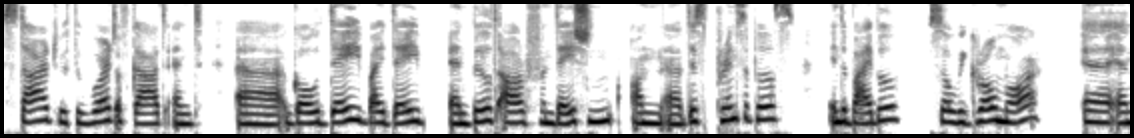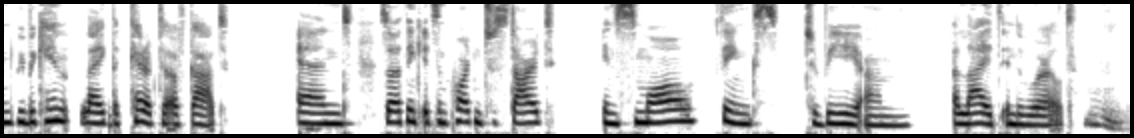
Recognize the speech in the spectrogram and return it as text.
start with the word of God and uh, go day by day and build our foundation on uh, these principles in the Bible, so we grow more uh, and we become like the character of God. And so I think it's important to start in small things to be um, a light in the world. Mm.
